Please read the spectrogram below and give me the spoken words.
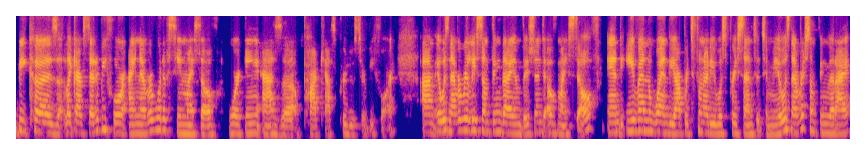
because like i've said it before i never would have seen myself working as a podcast producer before. Um, it was never really something that i envisioned of myself. And even when the opportunity was presented to me it was never something that i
